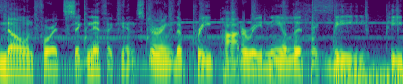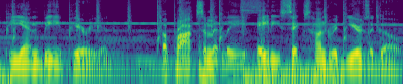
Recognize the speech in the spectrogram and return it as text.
known for its significance during the pre-pottery Neolithic B PPNB period, approximately 8,600 years ago.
